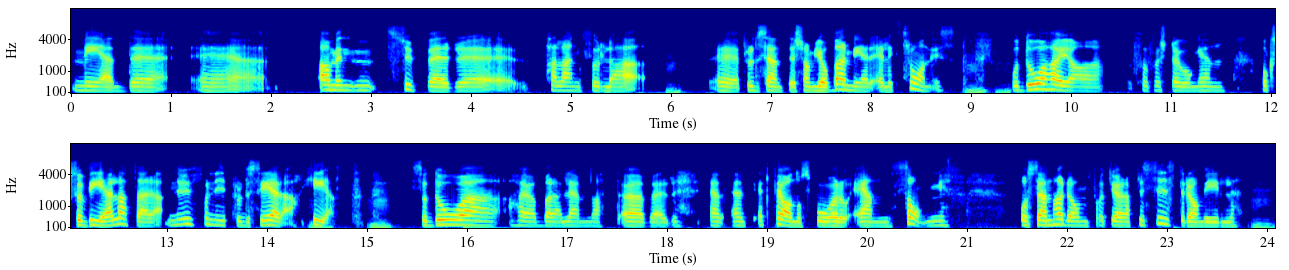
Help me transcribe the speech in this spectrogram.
med eh, ja, men super eh, talangfulla eh, producenter som jobbar mer elektroniskt. Mm. Mm. Och då har jag för första gången också velat så här, nu får ni producera helt. Mm. Så då har jag bara lämnat över en, en, ett pianospår och en sång. Och sen har de fått göra precis det de vill Mm.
